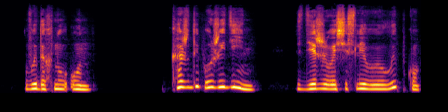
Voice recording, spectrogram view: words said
— выдохнул он. «Каждый божий день», — сдерживая счастливую улыбку,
